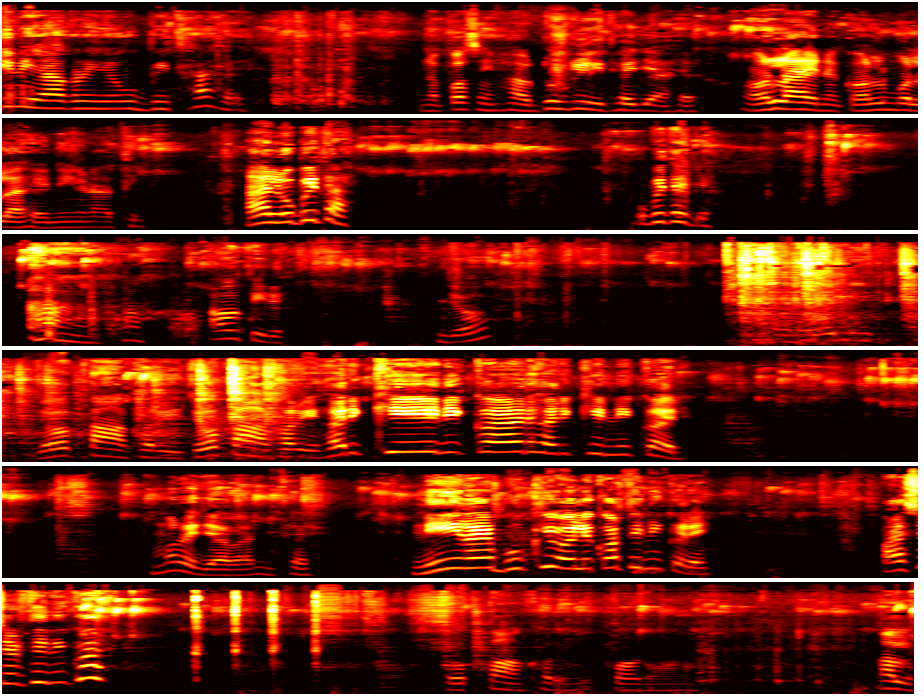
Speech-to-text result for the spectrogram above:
એવી આગળ ઊભી થાય. ને પછી હા ઢુગલી થઈ જાય હલાય ને કલબલા હે નીણાથી. હાલ ઊભી થા. ઊભી થઈ જા. આવતી રે. જો. ઓલી જોતા ખરી જોતા ખરી. હરખી નીકળ હરખી નીકળ. મરે જવાની થાય. ની રે ભૂખી ઓલી કરતી નીકળે? પાછળથી નીકળે? જોતા ખરી ઉપાડવાનો. હાલો.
